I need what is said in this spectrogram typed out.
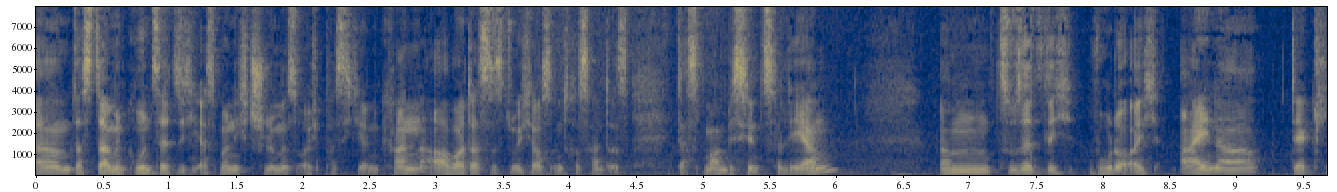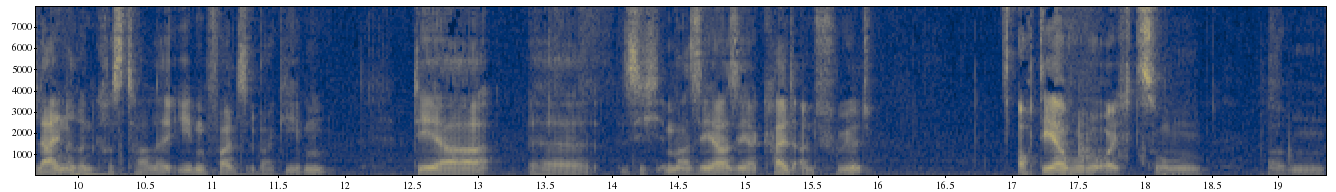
ähm, dass damit grundsätzlich erstmal nichts Schlimmes euch passieren kann, aber dass es durchaus interessant ist, das mal ein bisschen zu lernen. Ähm, zusätzlich wurde euch einer der kleineren Kristalle ebenfalls übergeben, der äh, sich immer sehr, sehr kalt anfühlt. Auch der wurde euch zum, ähm,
